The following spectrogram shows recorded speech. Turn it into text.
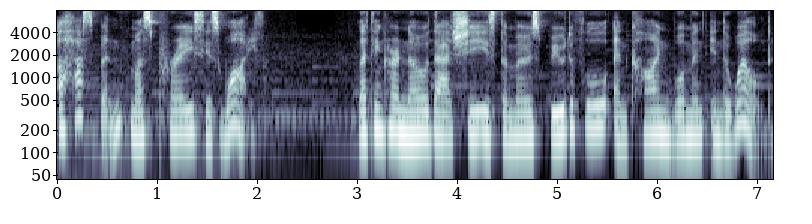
a husband must praise his wife letting her know that she is the most beautiful and kind woman in the world.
